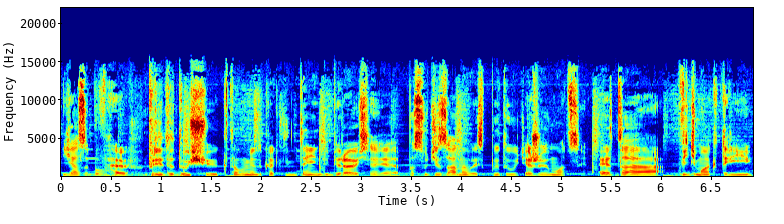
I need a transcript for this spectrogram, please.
я забываю предыдущую, и к тому моменту, как до ней добираюсь, я, по сути, заново испытываю те же эмоции. Это Ведьмак 3,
